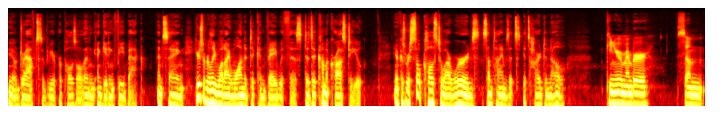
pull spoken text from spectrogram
you know drafts of your proposal and, and getting feedback and saying here's really what I wanted to convey with this. Does it come across to you? You know, because we're so close to our words, sometimes it's it's hard to know. Can you remember some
